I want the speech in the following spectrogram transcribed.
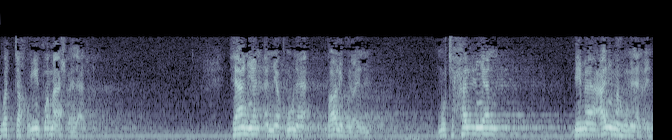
والتخويف وما أشبه ذلك. ثانيا أن يكون طالب العلم متحليا بما علمه من العلم.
